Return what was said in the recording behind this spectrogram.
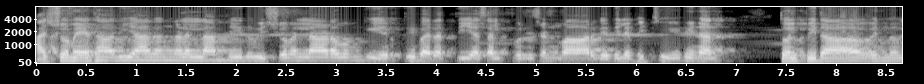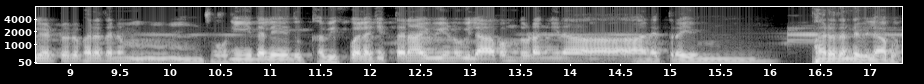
അശ്വമേധാദിയാഗങ്ങളെല്ലാം ചെയ്തു വിശ്വമെല്ലാടവും കീർത്തി പരത്തിയ സൽപുരുഷന്മാർ ഗതി ലഭിച്ചിടിനാൻ. തോൽപിതാവെന്നു കേട്ടൊരു ഭരതനും ശോണീതലേ ദുഃഖവിഹ്വല ചിത്തനായി വീണു. വിലാപം തുടങ്ങിനാൻ എത്രയും ഭരതന്റെ വിലാപം.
